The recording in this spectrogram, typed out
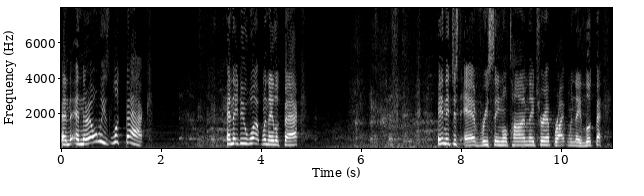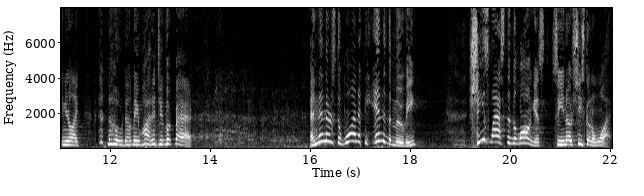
and, and they always look back. And they do what when they look back? Isn't it just every single time they trip, right, when they look back? And you're like, no, dummy, why did you look back? And then there's the one at the end of the movie She's lasted the longest, so you know she's going to what?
